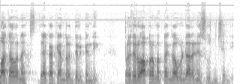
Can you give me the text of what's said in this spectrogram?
వాతావరణ శాఖ కేంద్రం తెలిపింది. ప్రజలు అప్రమత్తంగా ఉండాలని సూచించింది.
